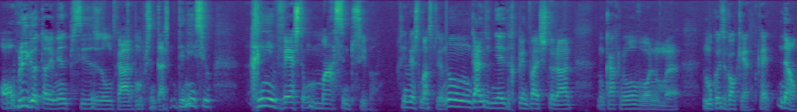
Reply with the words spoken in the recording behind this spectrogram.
obrigatoriamente precisas de alocar uma porcentagem. De início, reinvesta o máximo possível. Reinveste o máximo possível. Não ganhes dinheiro e de repente vais estourar num carro novo ou numa numa coisa qualquer. Okay? Não.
